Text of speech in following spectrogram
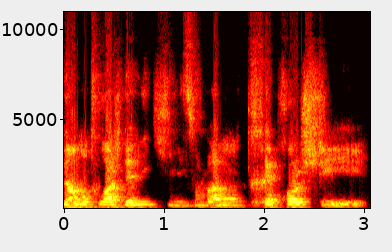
un entourage d'amis qui sont vraiment très proches et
